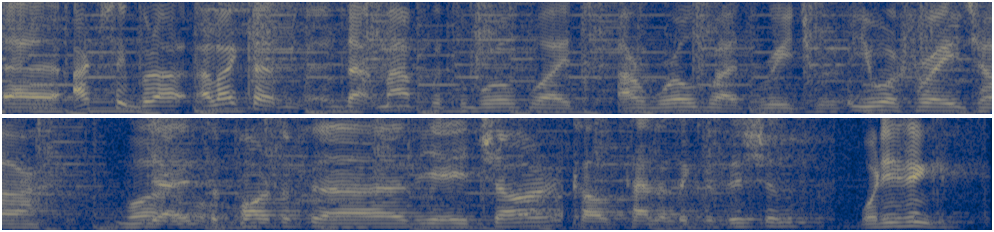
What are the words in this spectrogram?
Uh, actually, but I, I like that that map with the worldwide, our worldwide reach. You work for HR. What, Yeah, it's a part of uh, the HR called talent acquisition. what do you think is,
